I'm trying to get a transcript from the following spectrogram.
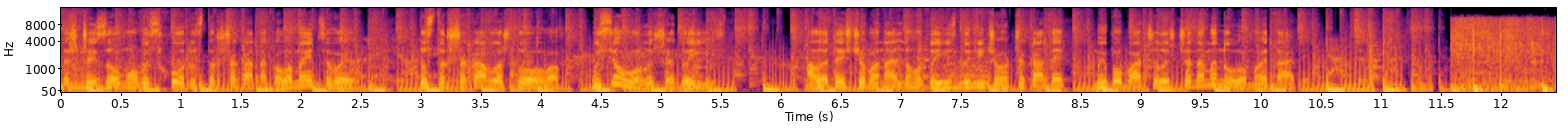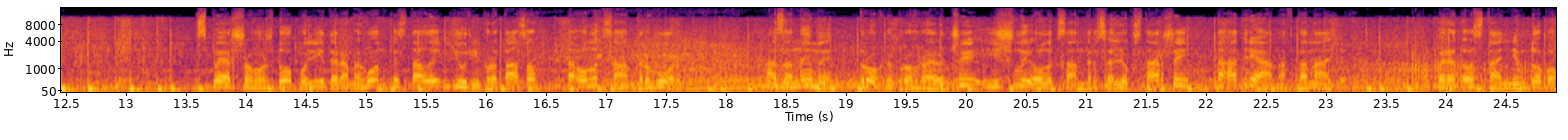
та ще й за умови сходу Сторчака та Коломейцевої, то Сторчака влаштовував усього лише доїзд. Але те, що банального доїзду нічого чекати, ми побачили ще на минулому етапі. З першого ж допу лідерами гонки стали Юрій Протасов та Олександр Горбів. А за ними, трохи програючи, йшли Олександр Салюк старший та Адріан Автаназів. Перед останнім допом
